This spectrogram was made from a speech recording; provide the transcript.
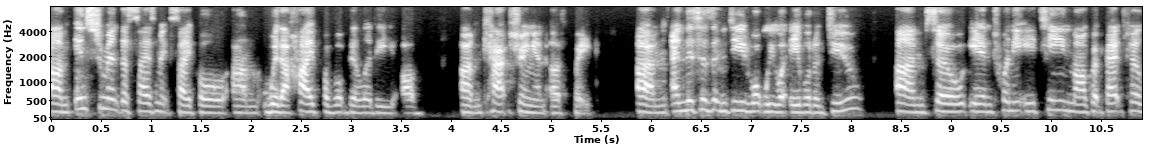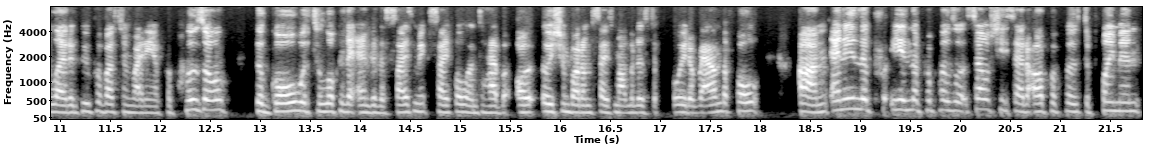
um, instrument the seismic cycle um, with a high probability of um, capturing an earthquake. Um, and this is indeed what we were able to do. Um, so in 2018, Margaret Boettcher led a group of us in writing a proposal. The goal was to look at the end of the seismic cycle and to have ocean bottom seismometers deployed around the fault. Um, and in the in the proposal itself, she said our proposed deployment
